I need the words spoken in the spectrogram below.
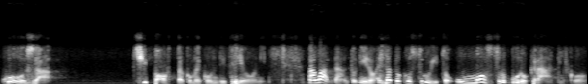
cosa ci porta come condizioni. Ma guarda Antonino, è stato costruito un mostro burocratico.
